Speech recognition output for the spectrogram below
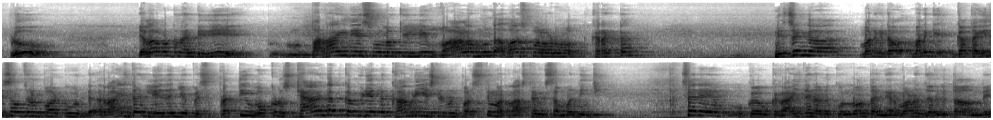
ఇప్పుడు ఎలా ఉంటుందంటే ఇది పరాయి దేశంలోకి వెళ్ళి వాళ్ళ ముందు అవాస్ పాలవడం కరెక్టా? నిజంగా మనకి మనకి గత ఐదు సంవత్సరాల పాటు రాజధాని లేదని చెప్పేసి ప్రతి ఒక్కడు స్టాండప్ కమెడియన్లో కామెడీ చేసినటువంటి పరిస్థితి మన రాష్ట్రానికి సంబంధించి. సరే ఒక ఒక రాజధాని అనుకున్నాం దాని నిర్మాణం జరుగుతూ ఉంది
